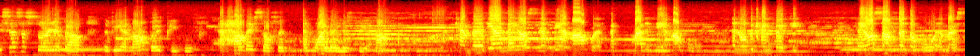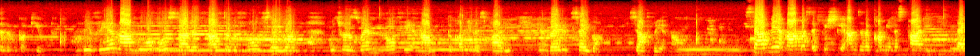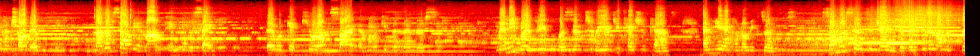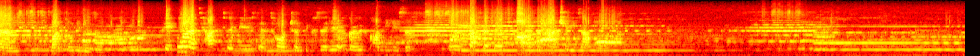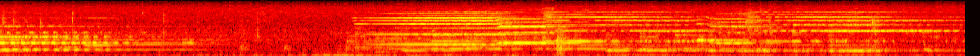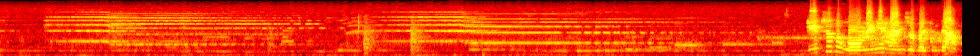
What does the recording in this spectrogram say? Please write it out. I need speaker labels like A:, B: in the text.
A: This is a story about the Vietnam boat people, and how they suffered, and why they left Vietnam.
B: Cambodia, Laos, and Vietnam were affected by the Vietnam War and all became boat people. They all suffered the war and most of them got killed.
A: The Vietnam War all started after the fall of Saigon, which was when North Vietnam, the Communist Party, invaded Saigon, South Vietnam.
B: South Vietnam was officially under the Communist Party. They controlled everything. None of South Vietnam people were safe. They would get killed on sight and were given no mercy.
A: Many boat people were sent to re-education camps and new economic zones. Some were sent to jail that they didn't understand, like communism.
B: People were attacked, abused and tortured because they didn't agree with communism or the fact that they're part of the country without war.
A: Due to the war, many homes were broken down.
